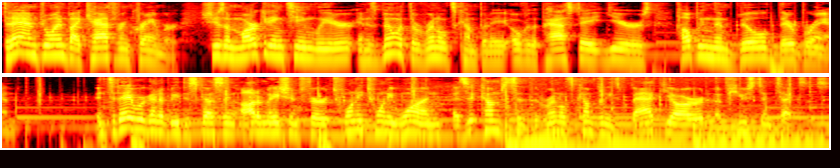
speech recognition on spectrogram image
Today I'm joined by Catherine Kramer. She's a marketing team leader and has been with the Reynolds Company over the past eight years, helping them build their brand. And today we're going to be discussing Automation Fair 2021 as it comes to the Reynolds Company's backyard of Houston, Texas.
